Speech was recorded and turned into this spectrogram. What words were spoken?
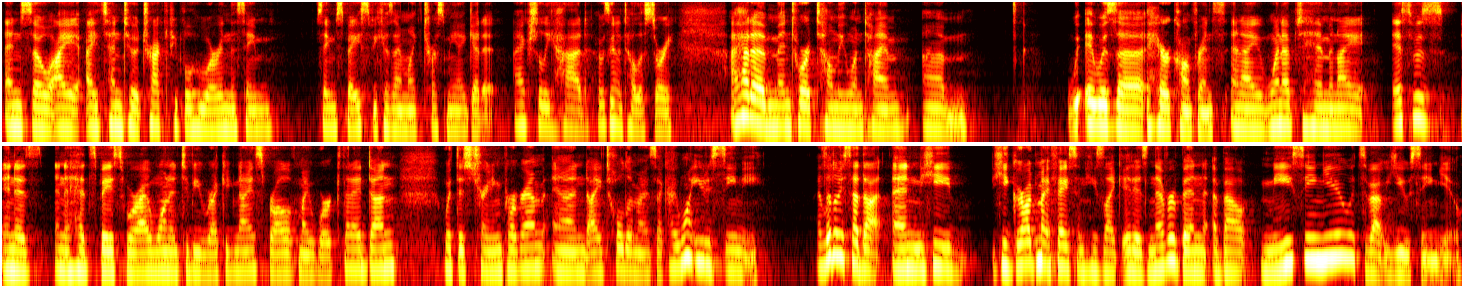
And so I, I tend to attract people who are in the same same space because I'm like, trust me, I get it. I actually had, I was going to tell this story. I had a mentor tell me one time, um, it was a hair conference and I went up to him and I this was in a in a headspace where I wanted to be recognized for all of my work that I'd done with this training program and I told him I was like I want you to see me. I literally said that and he he grabbed my face and he's like it has never been about me seeing you, it's about you seeing you.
